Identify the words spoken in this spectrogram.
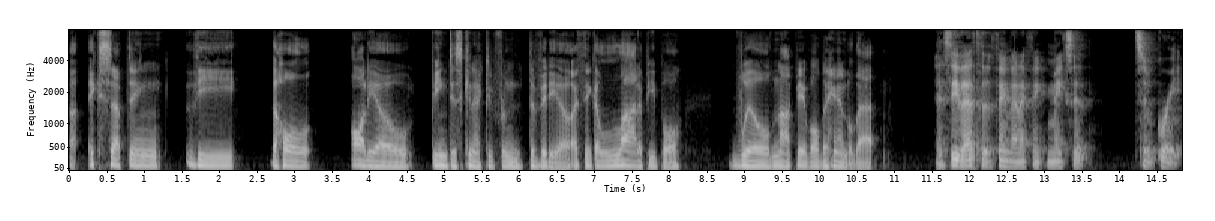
uh, accepting the the whole audio being disconnected from the video. I think a lot of people will not be able to handle that. and see, that's the thing that I think makes it so great.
